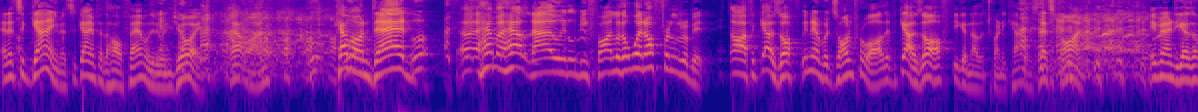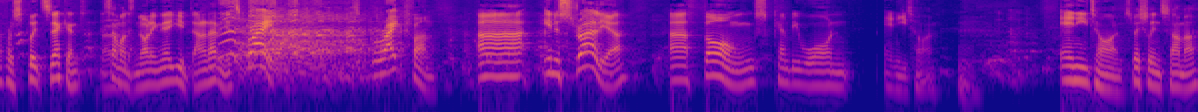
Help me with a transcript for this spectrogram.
And it's a game. It's a game for the whole family to enjoy. That one. Come on, Dad. Uh, how, how, no, it'll be fine. Look, it went off for a little bit. Oh, if it goes off, we know it's on for a while. If it goes off, you get another 20 Ks. That's fine. Even if it goes off for a split second, someone's nodding there, you've done it, haven't you? It's great. It's great fun. Uh, in Australia, uh, thongs can be worn anytime. Anytime, especially in summer.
